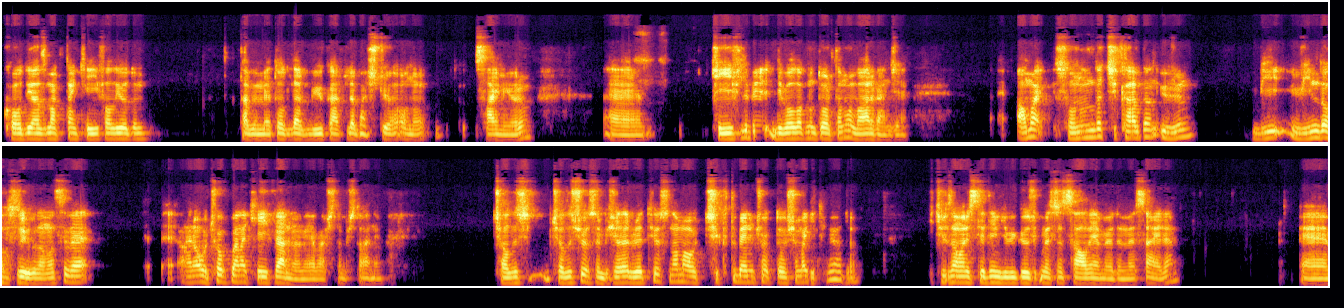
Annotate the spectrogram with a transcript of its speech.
kod yazmaktan keyif alıyordum. Tabii metodlar büyük harfle başlıyor. Onu saymıyorum. Ee, keyifli bir development ortamı var bence. Ama sonunda çıkardığın ürün bir Windows uygulaması ve e, hani o çok bana keyif vermemeye başlamıştı. Hani çalış çalışıyorsun, bir şeyler üretiyorsun ama o çıktı benim çok da hoşuma gitmiyordu. Hiçbir zaman istediğim gibi gözükmesini sağlayamıyordum vesaire. E,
